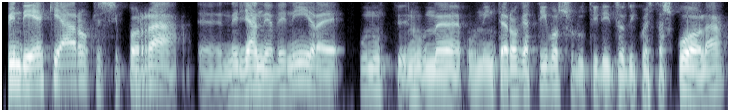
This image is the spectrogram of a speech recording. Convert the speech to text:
Quindi è chiaro che si porrà eh, negli anni a venire un, un, un, interrogativo sull'utilizzo di questa scuola.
